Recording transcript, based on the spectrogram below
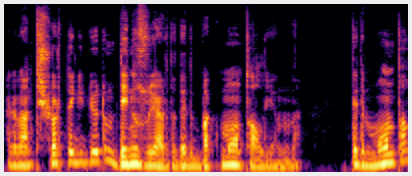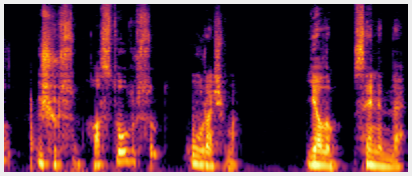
Hani ben tişörtle gidiyordum Deniz uyardı dedi bak mont al yanına. Dedim mont al üşürsün hasta olursun uğraşma. Yalım seninle.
